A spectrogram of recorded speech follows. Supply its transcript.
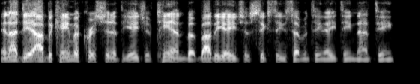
and I did. I became a Christian at the age of 10, but by the age of 16, 17, 18, 19,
